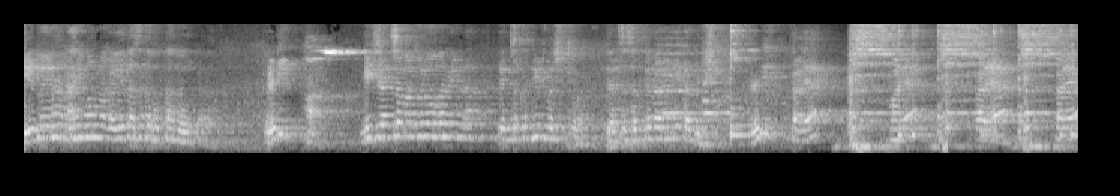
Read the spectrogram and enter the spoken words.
येतोय ना? नाही म्हणून नका. येत असेल तर फक्त हात वर करा. रेडी हा. मी ज्यांच्या बाजूला उभा राहील ना त्यांच्याकडे नीट लक्ष ठेवा. त्यांचं सत्यनारायण एका दिवशी. रेडी तळ्या मळ्या तळ्या तळ्या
